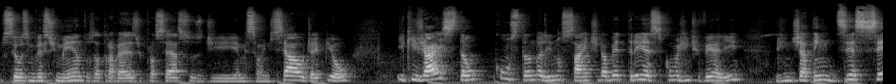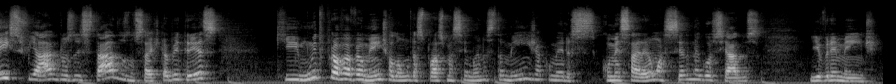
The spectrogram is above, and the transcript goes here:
os seus investimentos através de processos de emissão inicial, de IPO, e que já estão constando ali no site da B3. Como a gente vê ali, a gente já tem 16 fiagros listados no site da B3, que muito provavelmente ao longo das próximas semanas também já come começarão a ser negociados livremente.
